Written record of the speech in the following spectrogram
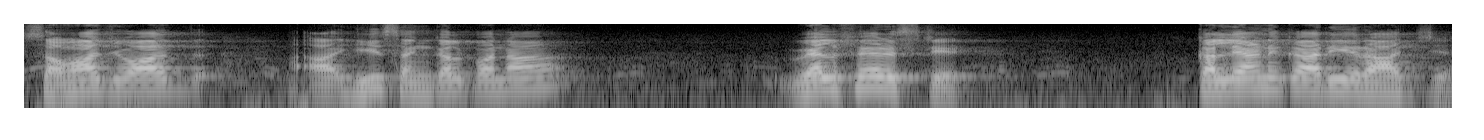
समाजवाद ही संकल्पना वेलफेअर स्टेट कल्याणकारी राज्य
